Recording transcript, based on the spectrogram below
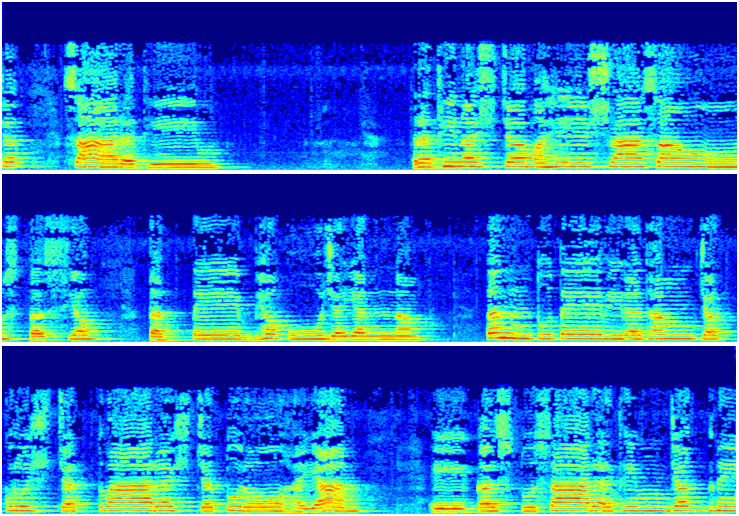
च सारथीम् रथिनश्च महेश्वासांस्तस्य तत्तेभ्य पूजयन् तन्तु ते विरथम् चक्रुश्चत्वारश्चतुरो हयान् एकस्तु सारथिम् जघ्ने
